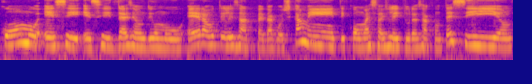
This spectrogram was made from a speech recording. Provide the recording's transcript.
como esse, esse desenho de humor era utilizado pedagogicamente, como essas leituras aconteciam,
